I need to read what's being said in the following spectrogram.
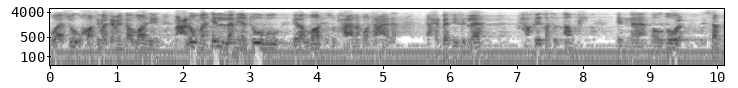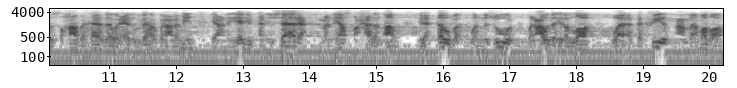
وسوء خاتمة عند الله معلومة إن لم يتوبوا إلى الله سبحانه وتعالى. أحبتي في الله حقيقة الأمر إن موضوع سب الصحابة هذا والعياذ بالله رب العالمين يعني يجب أن يسارع من يصنع هذا الأمر إلى التوبة والنزول والعودة إلى الله والتكفير عما مضى.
